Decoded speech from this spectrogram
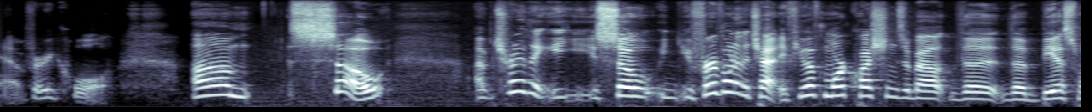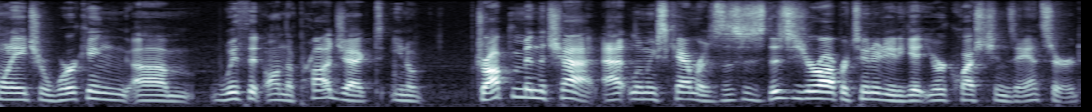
Yeah, very cool. Um, so I'm trying to think. So for everyone in the chat, if you have more questions about the the BS1H or working um, with it on the project, you know, drop them in the chat at Lumix Cameras. This is this is your opportunity to get your questions answered.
